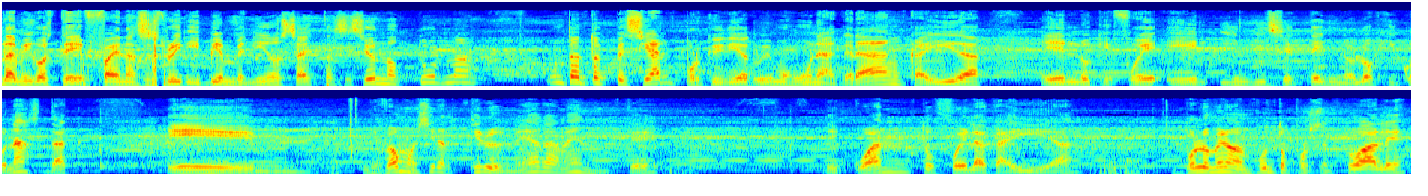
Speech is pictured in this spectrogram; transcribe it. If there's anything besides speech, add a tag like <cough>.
Hola amigos de Finance Street y bienvenidos a esta sesión nocturna un tanto especial porque hoy día tuvimos una gran caída en lo que fue el índice tecnológico Nasdaq. Em, les vamos a decir al tiro inmediatamente de cuánto fue la caída, por lo menos en puntos porcentuales,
